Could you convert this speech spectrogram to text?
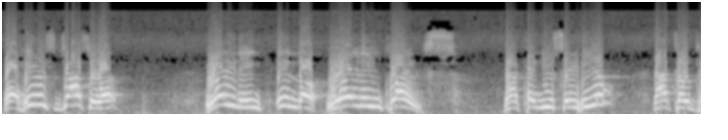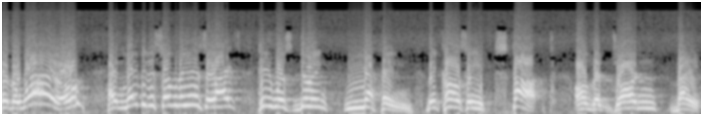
Well, here's Joshua waiting in the waiting place. Now, can you see him? Now, to, to the world, and maybe to some of the Israelites, he was doing nothing because he stopped on the Jordan bank.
